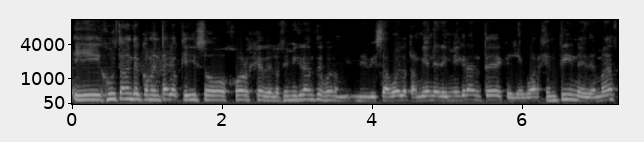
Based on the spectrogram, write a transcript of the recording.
y justamente el comentario que hizo Jorge de los inmigrantes, bueno, mi, mi bisabuelo también era inmigrante, que llegó a Argentina y demás,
